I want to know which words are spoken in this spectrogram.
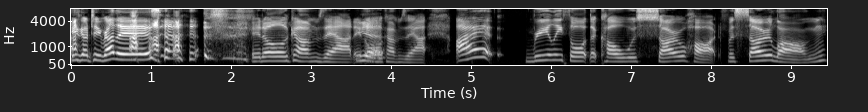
He's got two brothers. it all comes out. It Yeah. all comes out. I really thought that Cole was so hot for so long.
